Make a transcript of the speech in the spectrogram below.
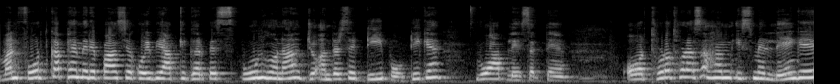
वन फोर्थ कप है मेरे पास, या कोई भी आपके घर पे स्पून होना जो अंदर से डीप हो, ठीक है? वो आप ले सकते हैं। और थोड़ा थोड़ा सा हम इसमें लेंगे।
